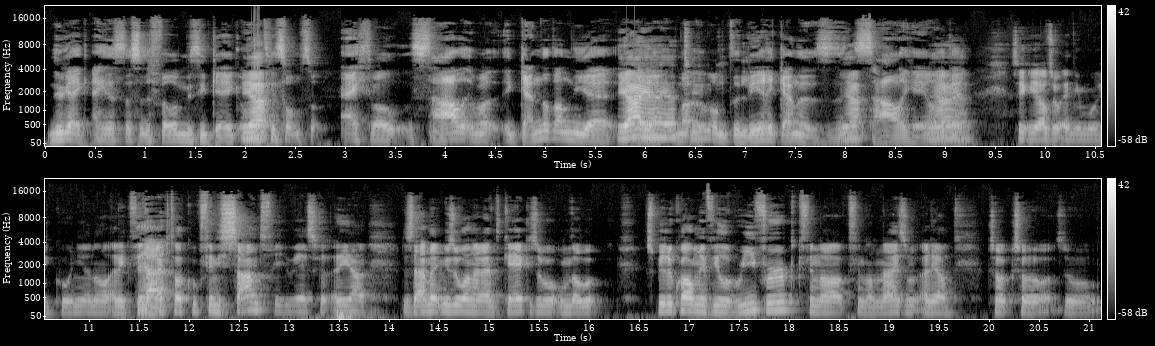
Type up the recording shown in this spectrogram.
Nu ga ik echt eens tussen de filmmuziek kijken, omdat Ja. je soms zo echt wel zalig... Maar ik ken dat dan niet, hè. Ja, ja, Eh, ja, Maar tuurlijk. om te leren kennen, is het Ja. zalig eigenlijk, hè. Zeker, ja, zo Ennio Morricone en al. En ik vind dat echt wel cool. Ik vind die sound vrij. Eh, Ja, dus daar ben ik nu zo aan naar aan het kijken, zo, omdat we... Ik speel ook wel met veel reverb. Ik vind dat, ik vind dat nice. Allee, ja, ik zou, ik zou, zo...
